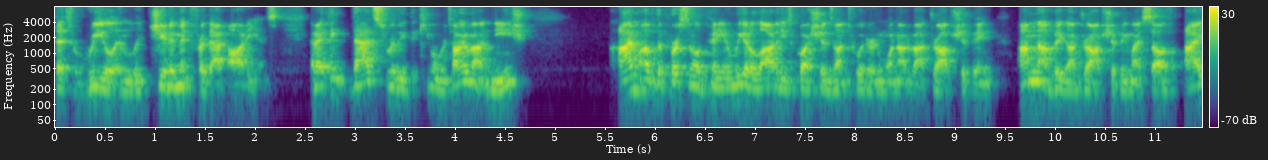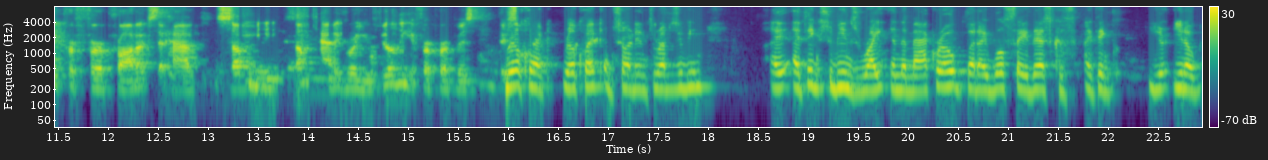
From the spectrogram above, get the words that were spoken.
that's real and legitimate for that audience. And I think that's really the key when we're talking about niche. I'm of the personal opinion, we get a lot of these questions on Twitter and whatnot about drop shipping. I'm not big on drop shipping myself. I prefer products that have some meaning, some category. You're building it for a purpose. There's Real quick, real quick. I'm sorry to interrupt, Zubin. I, I think Zubin's right in the macro, but I will say this because I think you're, you know,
